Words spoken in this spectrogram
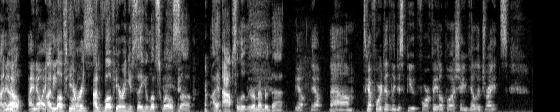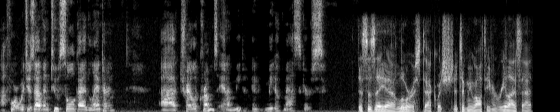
I know. I know. I, I, hate love hearing. I love hearing you say you love squirrels, so I absolutely remembered that. Yep, yep. Um, it's got four Deadly Dispute, four Fatal Push, a Village Rites, uh, four Witch's Oven, two Soul Guide Lantern, uh, Trail of Crumbs, and a Meat and Meat Hook Massacre. This is a uh, Lurrus deck, which it took me a while to even realize that.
